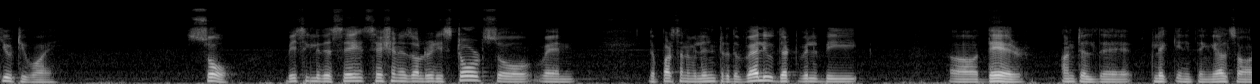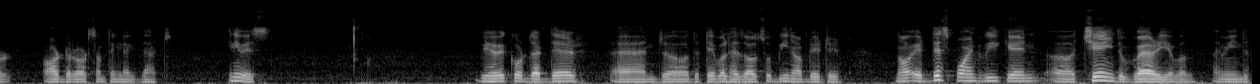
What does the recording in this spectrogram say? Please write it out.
qty so basically the se session is already stored so when the person will enter the value that will be uh, there until they click anything else or order or something like that. Anyways we have echoed that there and uh, the table has also been updated now at this point we can uh, change the variable. I mean the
